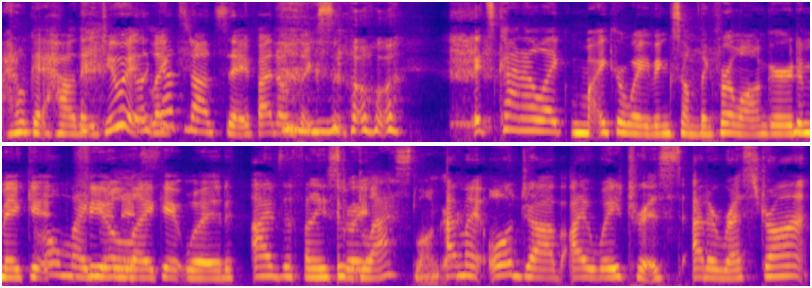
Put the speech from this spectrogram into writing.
I don't get how they do it. Like, like that's not safe. I don't think so. It's kind of like microwaving something for longer to make it Oh feel goodness. like it would I have the funny it would story. last longer. At my old job, I waitressed at a restaurant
